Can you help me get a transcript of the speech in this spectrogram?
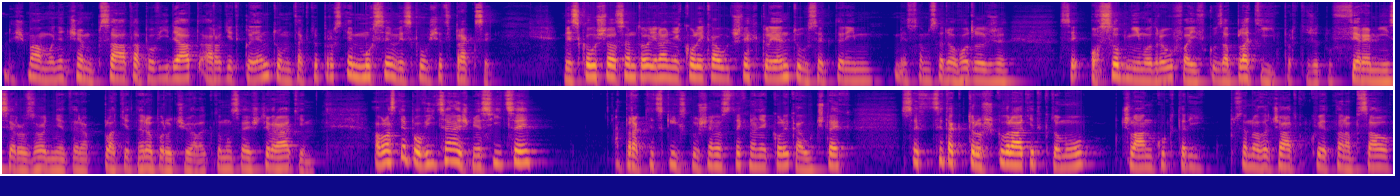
když mám o něčem psát a povídat a radit klientům, tak to prostě musím vyzkoušet v praxi. Vyzkoušel jsem to i na několika účtech klientů, se kterým jsem se dohodl, že si osobní modrou fajfku zaplatí, protože tu firemní si rozhodně teda platit nedoporučuji, ale k tomu se ještě vrátím. A vlastně po více než měsíci a praktických zkušenostech na několika účtech se chci tak trošku vrátit k tomu článku, který jsem na začátku května napsal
